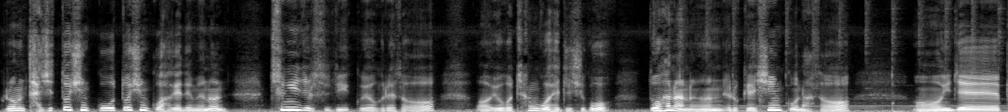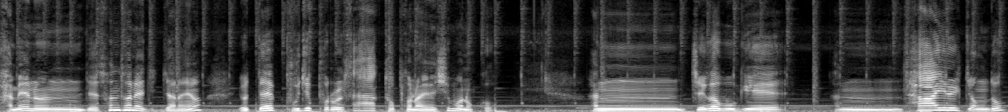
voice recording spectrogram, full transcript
그러면 다시 또 심고 또 심고 하게 되면은 층이 질 수도 있고요. 그래서 어 요거 참고해 주시고 또 하나는 이렇게 심고 나서 어 이제 밤에는 이제 선선해지잖아요. 요때 부직포를 싹 덮어놔요. 심어놓고 한 제가 보기에 한 4일 정도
